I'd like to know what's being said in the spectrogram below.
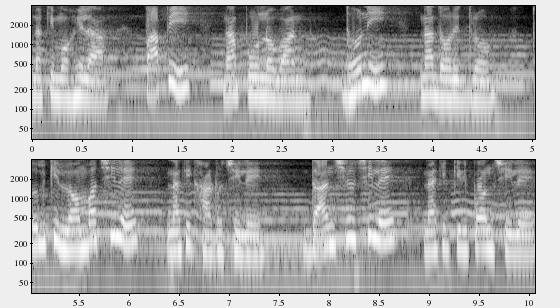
নাকি মহিলা? পাপি না পূর্ণবান? ধনী না দরিদ্র? তুমি কি লম্বা ছিলে নাকি খাটো ছিলে? দানশীল ছিলে নাকি কৃপণ ছিলে?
